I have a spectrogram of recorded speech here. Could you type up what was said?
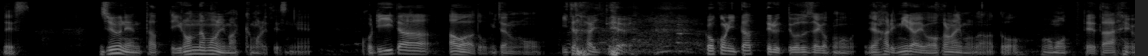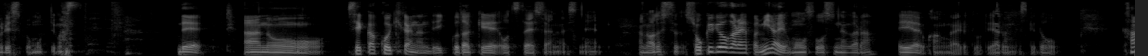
です。10年経っていろんなものに巻き込まれてですね、こうリーダーアワードみたいなのをいただいて ここに立ってるってこと自体がもう、やはり未来はわからないものだなと思って大変嬉しく思ってます。で、あの、せっかくこういう機会なんで一個だけお伝えしたいのはですね、あの、私、職業柄やっぱ未来を妄想しながら AI を考えるってことをやるんですけど、考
